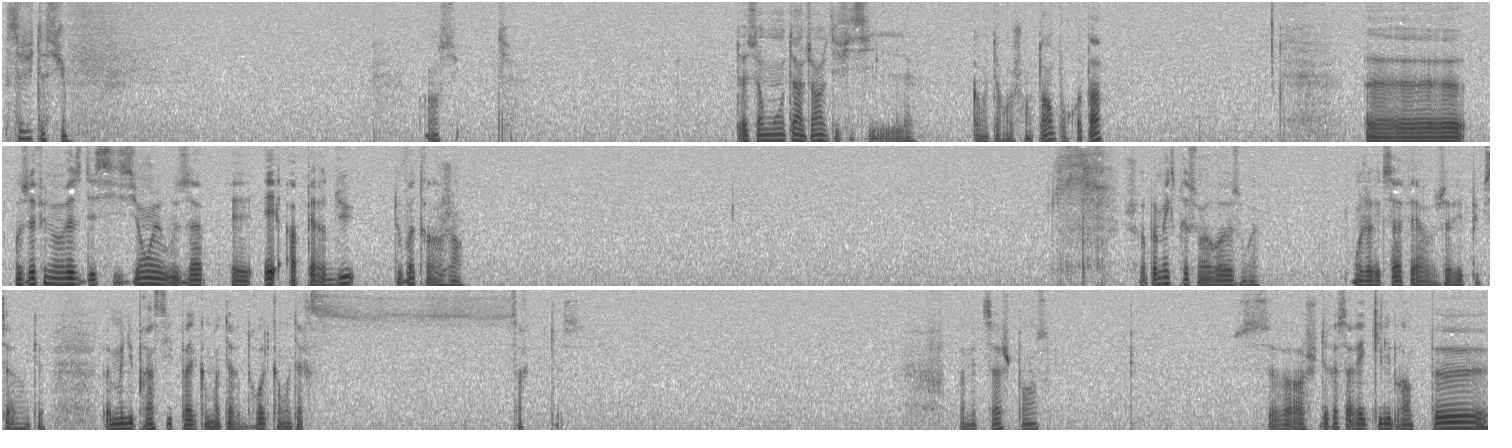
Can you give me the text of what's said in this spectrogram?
Salutations. Ensuite, tu as surmonté un challenge difficile. Commentaire enchantant, pourquoi pas? Euh, vous avez fait une mauvaise décision et vous a, et, a perdu tout votre argent. Je ferai pas mes expressions heureuses, moi. Bon, j'avais que ça à faire, j'avais plus que ça. Euh, menu principal, commentaire drôle, commentaire On va mettre ça, je pense. Ça va, je dirais ça rééquilibre un peu.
